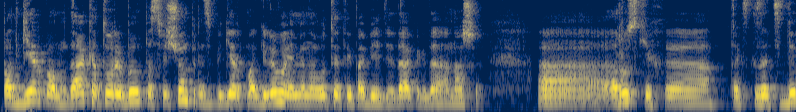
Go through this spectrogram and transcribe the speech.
под гербом, да, который был посвящен, в принципе, герб Могилева именно вот этой победе, да, когда наши э, русских, э, так сказать, вы,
